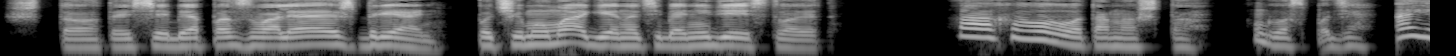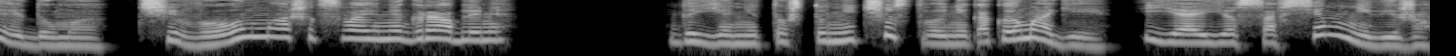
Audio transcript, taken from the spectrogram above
«Что ты себе позволяешь, дрянь? Почему магия на тебя не действует?» «Ах, вот оно что. Господи, а я и думаю, чего он машет своими граблями? Да я не то что не чувствую никакой магии, я ее совсем не вижу».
